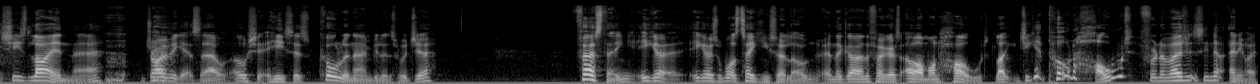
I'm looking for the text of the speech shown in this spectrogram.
she's lying there. Driver gets out. Oh, shit. He says, call an ambulance, would you? First thing, he go he goes, "What's taking you so long?" And the guy on the phone goes, "Oh, I'm on hold." Like, do you get put on hold for an emergency? No, anyway.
